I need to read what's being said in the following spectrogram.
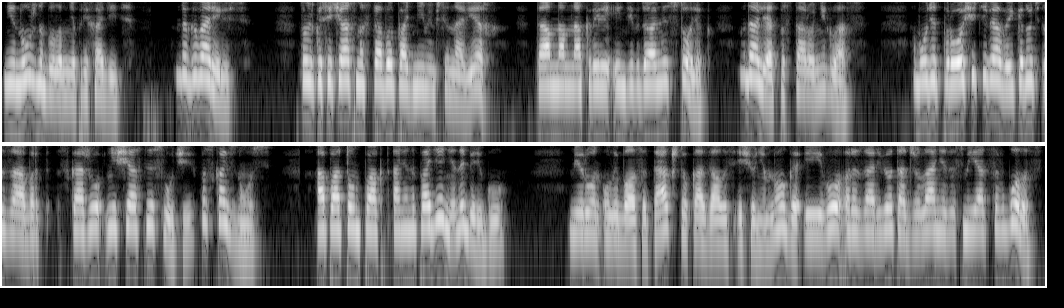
Не нужно было мне приходить». «Договорились. Только сейчас мы с тобой поднимемся наверх. Там нам накрыли индивидуальный столик, вдали от посторонних глаз. Будет проще тебя выкинуть за борт. Скажу, несчастный случай, поскользнулась. А потом пакт о ненападении на берегу. Мирон улыбался так, что казалось еще немного, и его разорвет от желания засмеяться в голос,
